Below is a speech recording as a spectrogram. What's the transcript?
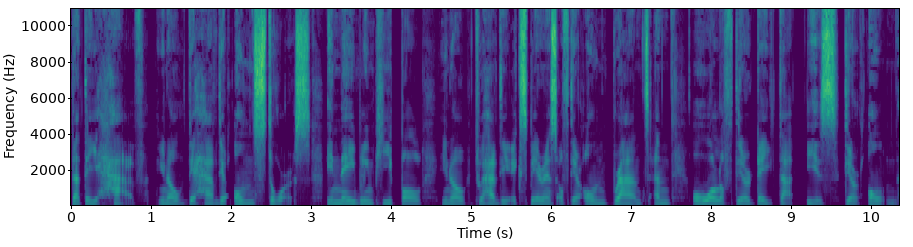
that they have. You know, they have their own stores, enabling people, you know, to have the experience of their own brand, and all of their data is their own.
